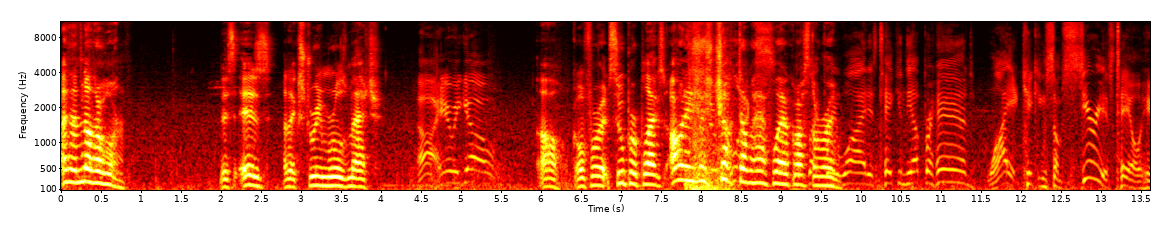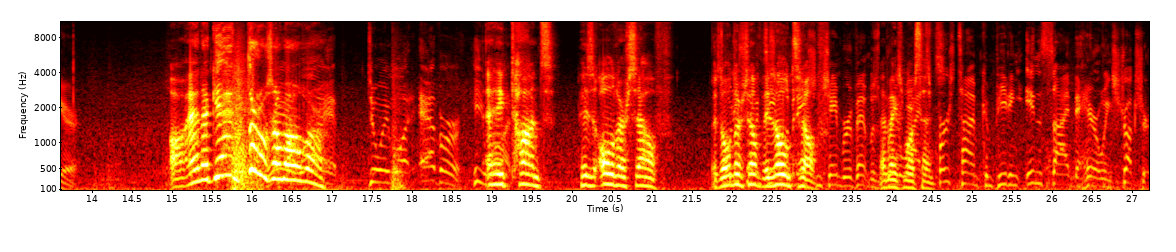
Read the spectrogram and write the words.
And another one. This is an Extreme Rules match. Oh, here we go. Oh, go for it. Superplex. Oh, and he just chucked him halfway across the ring. Wyatt is taking the upper hand. Wyatt kicking some serious tail here. Oh, and again throws him over. and he taunts his older self. His older self, his old self. That makes more sense. First time competing inside the harrowing structure.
